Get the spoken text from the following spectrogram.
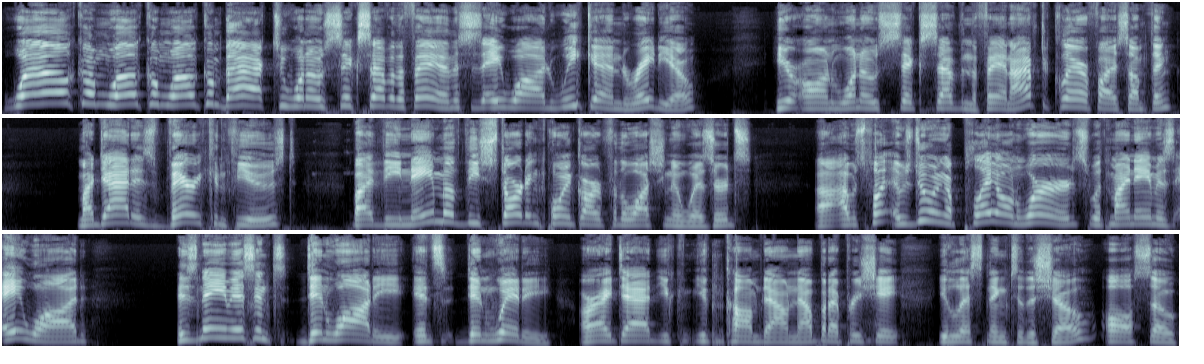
Welcome, welcome, welcome back to 1067 The Fan. This is AWOD Weekend Radio here on 1067 The Fan. I have to clarify something. My dad is very confused by the name of the starting point guard for the Washington Wizards. Uh, I was play- I was doing a play on words with my name is Awad. His name isn't Dinwiddie, it's Dinwiddie. All right, Dad, you can you can calm down now. But I appreciate you listening to the show. Also,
